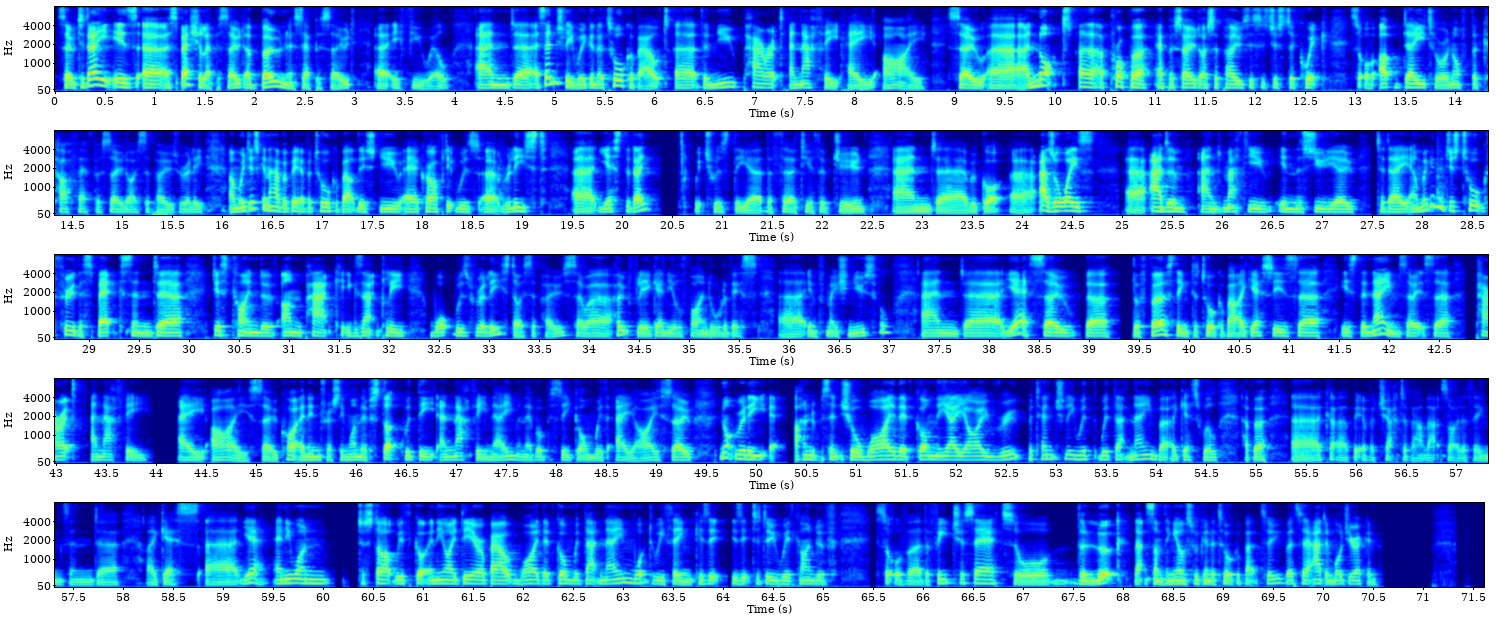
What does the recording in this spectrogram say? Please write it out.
So, today is uh, a special episode, a bonus episode, uh, if you will, and uh, essentially we're going to talk about uh, the new Parrot Anafi AI. So, uh, not uh, a proper episode, I suppose. This is just a quick sort of update or an off the cuff episode, I suppose, really. And we're just going to have a bit of a talk about this new aircraft. It was released yesterday which was the uh, the 30th of June. And uh, we've got, uh, as always, uh, Adam and Matthew in the studio today, and we're going to just talk through the specs and uh, just kind of unpack exactly what was released, I suppose. So uh, hopefully, again, you'll find all of this information useful. And yeah, so the first thing to talk about, I guess, is is the name. So it's Parrot Anafi AI. So quite an interesting one. They've stuck with the Anafi name and they've obviously gone with AI. So not really 100% sure why they've gone the AI route potentially with, with that name, but I guess we'll have a, uh, a bit of a chat about that side of things. And uh, I guess, uh, yeah, anyone to start with got any idea about why they've gone with that name? What do we think? Is it is it to do with kind of sort of uh, the feature set or the look? That's something else we're going to talk about too. But uh, Adam, what do you reckon?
